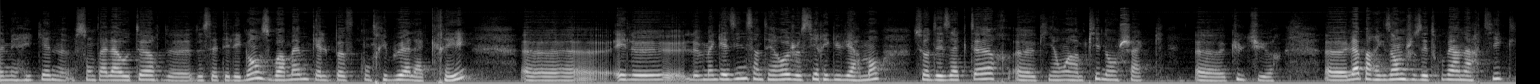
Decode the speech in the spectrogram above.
américaines sont à la hauteur de, cette élégance, voire même qu'elles peuvent contribuer à la créer. et le, magazine s'interroge aussi régulièrement sur des acteurs qui ont un pied dans chaque culture. Là, par exemple, je vous ai trouvé un article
